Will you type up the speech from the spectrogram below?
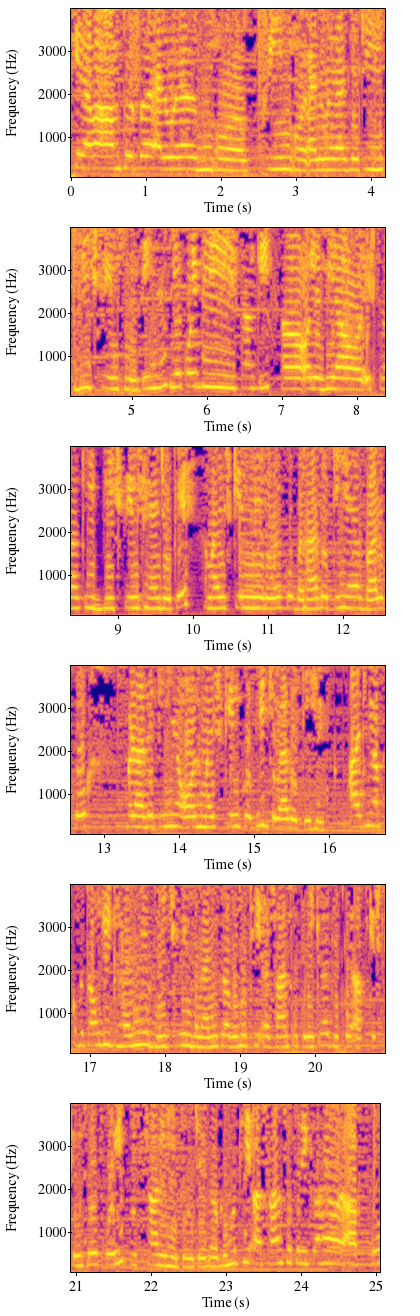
इसके अलावा आमतौर पर एलोवेरा और क्रीम और एलोवेरा जैसी ब्लीच क्रीम्स मिलती हैं। ये कोई भी इस तरह की ओलिविया और इस तरह की ब्लीच क्रीम्स हैं जो कि हमारी स्किन में रोए को बढ़ा देती हैं, बाल को बढ़ा देती हैं और हमारी स्किन को भी जला देती हैं। आज मैं आपको बताऊँगी घर में ब्लीच क्रीम बनाने का बहुत ही आसान सा तरीका जिससे आपकी स्किन को कोई नुकसान नहीं पहुंचेगा। बहुत ही आसान सा तरीका है और आपको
